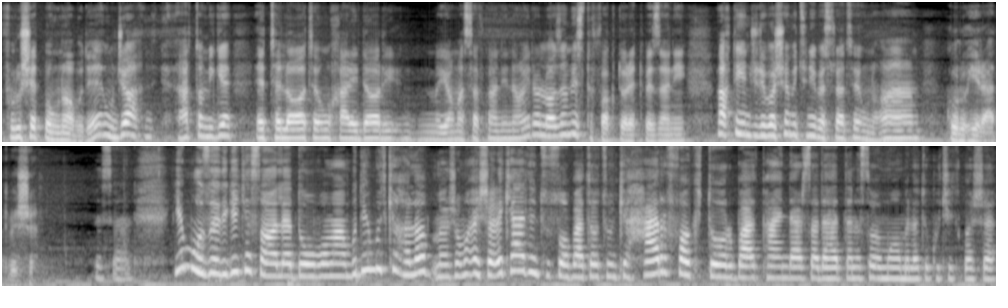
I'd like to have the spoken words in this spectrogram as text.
فروشت به اونا بوده. اونجا حتی میگه اطلاعات اون خریدار یا مصرف کننده نهایی رو لازم نیست تو فاکتورت بزنی. وقتی اینجوری باشه می‌تونی به صورت اونها هم گروهی رد بشه. بسیار. یه موضوع دیگه که سال دومم بود این بود که حالا شما اشاره کردین تو صحبتاتون که هر فاکتور باید 5 درصد حد نصاب معاملات کوچیک باشه.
